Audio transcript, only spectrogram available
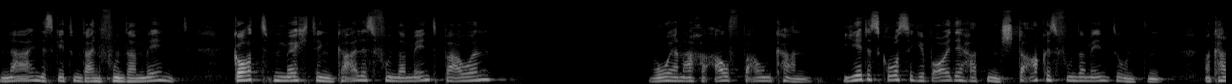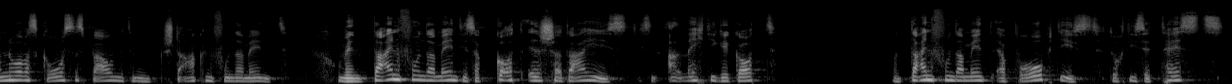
Nein, es geht um dein Fundament. Gott möchte ein geiles Fundament bauen, wo er nachher aufbauen kann. Jedes große Gebäude hat ein starkes Fundament unten. Man kann nur was Großes bauen mit einem starken Fundament. Und wenn dein Fundament dieser Gott El Shaddai ist, diesen allmächtige Gott, und dein Fundament erprobt ist durch diese Tests,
